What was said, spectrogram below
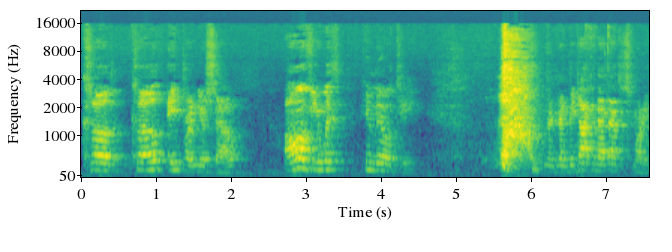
Clothe, clothe, apron yourself, all of you with humility we're going to be talking about that this morning.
